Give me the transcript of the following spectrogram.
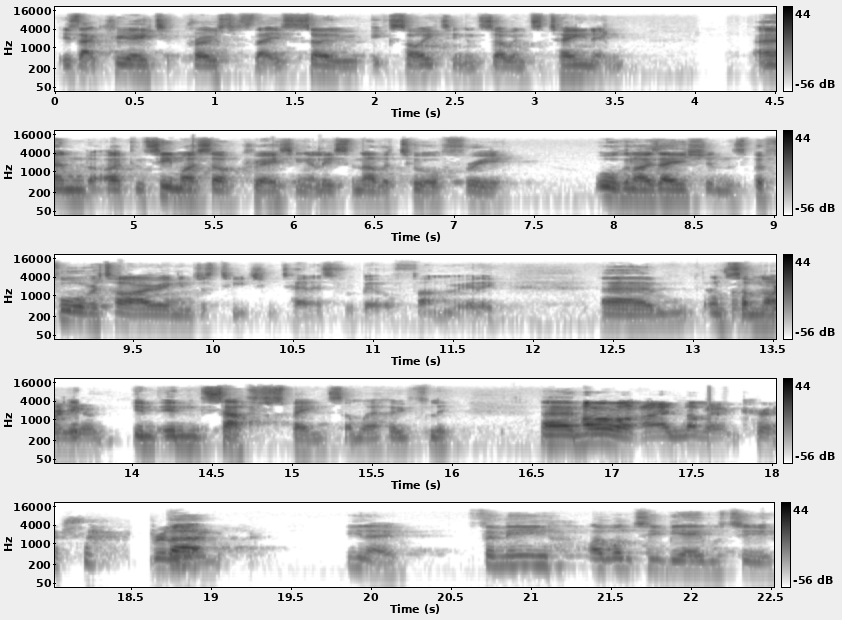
is that creative process that is so exciting and so entertaining. And I can see myself creating at least another two or three organisations before retiring and just teaching tennis for a bit of fun, really. Um, on some night in, in, in, South Spain somewhere, hopefully. Um, oh, I love it, Chris. Brilliant. But, you know, for me, I want to be able to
